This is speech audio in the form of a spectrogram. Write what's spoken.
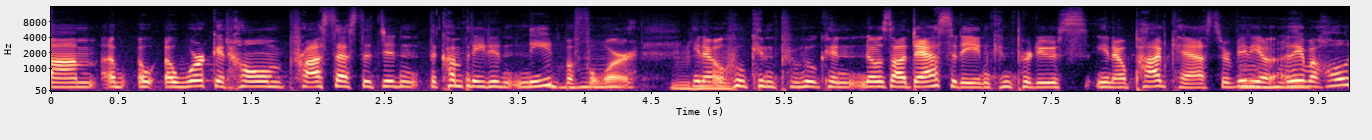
Um, a, a- work at home process that didn't the company didn't need before, you know, who can who can knows Audacity and can produce you know podcasts or video. They have a whole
